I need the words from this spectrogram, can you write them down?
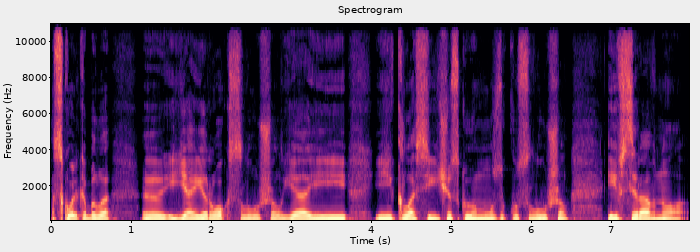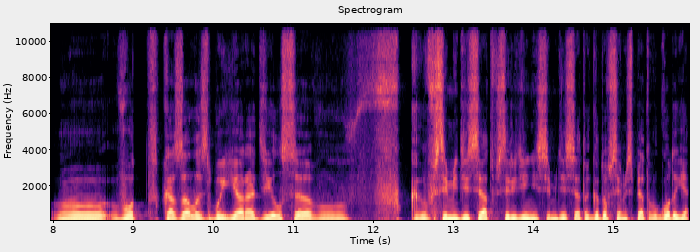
Сколько было... э, я и рок слушал, я и, и классическую музыку слушал. И все равно, э, вот, казалось бы, я родился в, в, в 70 в середине 70-х годов, 75-го года я,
